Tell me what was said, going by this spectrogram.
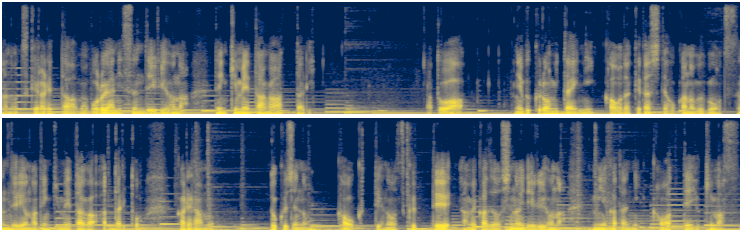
あのつけられた、まあ、ボロ屋に住んでいるような電気メーターがあったり。あとは寝袋みたいに顔だけ出して他の部分を包んでいるような電気メーターがあったりと彼らも独自の家屋っていうのを作って雨風をしのいでいるような見え方に変わっていきます。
